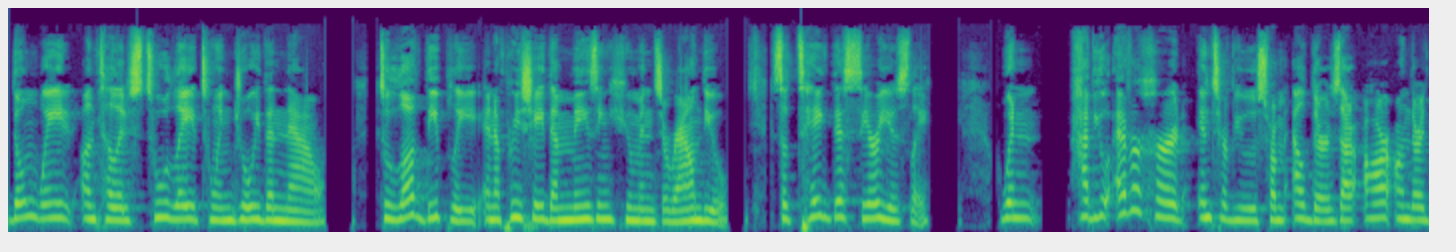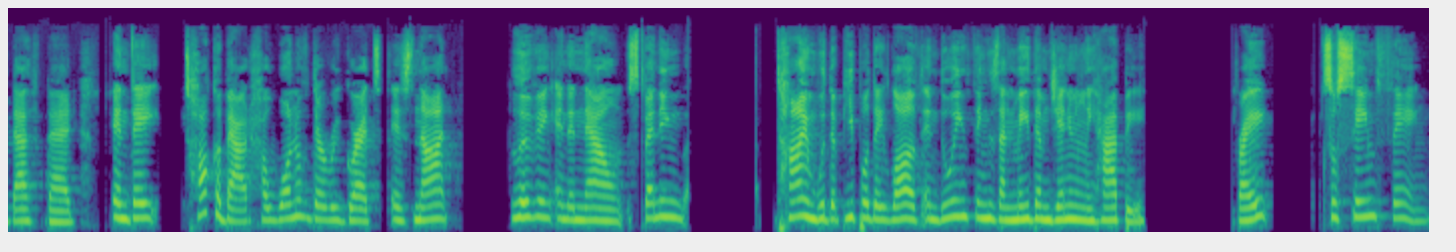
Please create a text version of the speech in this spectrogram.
Don't wait until it is too late to enjoy the now, to love deeply and appreciate the amazing humans around you. So take this seriously. When have you ever heard interviews from elders that are on their deathbed and they talk about how one of their regrets is not living in the now, spending time with the people they loved and doing things that made them genuinely happy? Right? So same thing.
